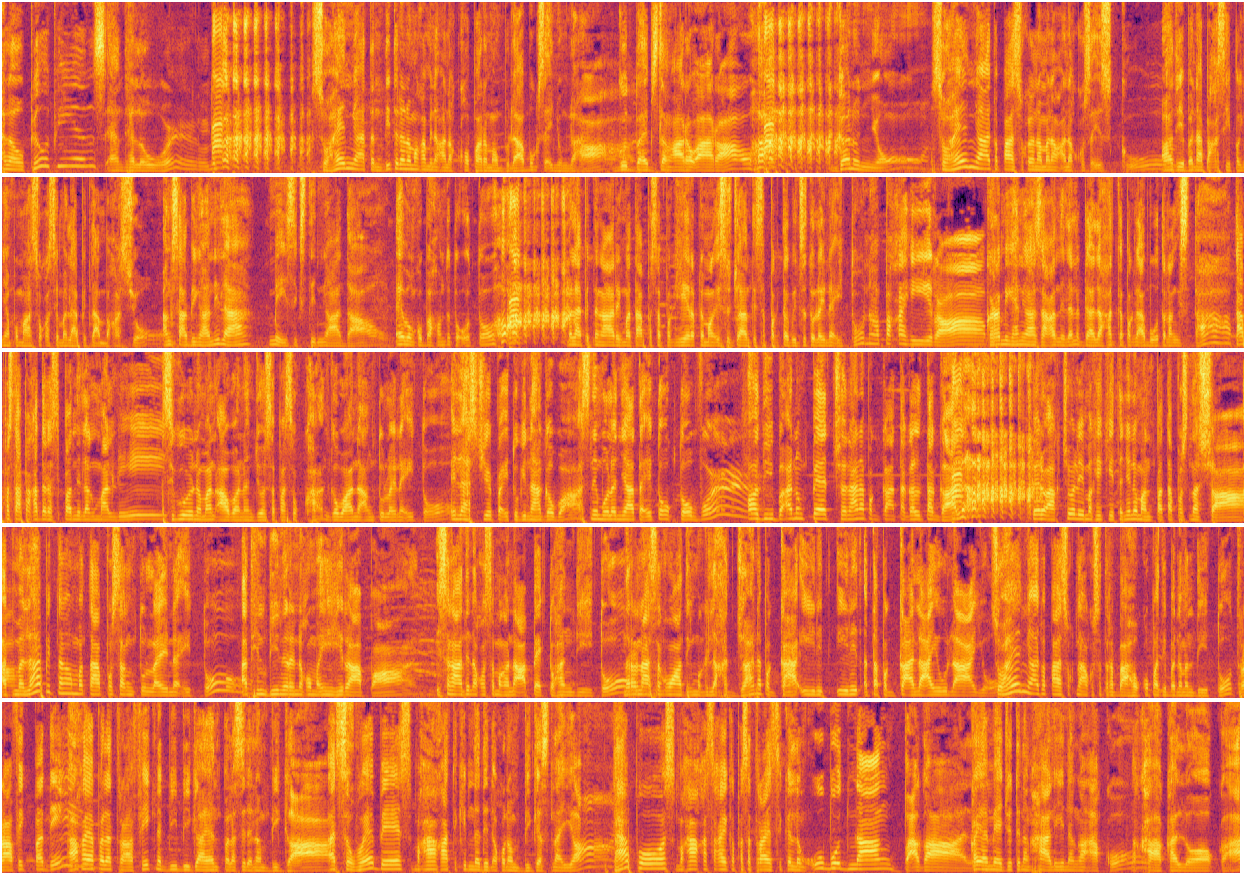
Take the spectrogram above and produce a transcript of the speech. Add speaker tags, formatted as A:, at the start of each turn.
A: Hello Philippines and hello world. so ayan nga at andito na naman kami ng anak ko para mambulabog sa inyong lahat. Good vibes lang araw-araw. Ganon yun. So ayan nga at papasok na naman ang anak ko sa school. Ah, di ba napakasipag niyang pumasok kasi malapit na ang bakasyon. Ang sabi nga nila, May 16 nga daw. Ewan ko ba kung totoo to. Malapit na nga rin matapos ang paghihirap ng mga estudyante sa pagtawid sa tulay na ito. Napakahirap. Karamihan nga sa kanila naglalakad kapag naabutan ng stop. Tapos napakadalas pa nilang mali. Siguro naman awa ng Diyos sa pasukan. Gawa na ang tulay na ito. Eh last year pa ito ginagawa. Sinimulan yata ito October. O di ba anong petsa na napagkatagal-tagal? Pero actually, makikita nyo naman patapos na siya. At malapit na nga matapos ang tulay na ito. At hindi na rin ako mahihirapan. Isa nga din ako sa mga naapektuhan dito. Naranasan ko nga ding maglakad dyan na pagkainit-init at na pagkalayo-layo. So ayan nga at papasok na ako sa trabaho ko. Pati ba naman dito? Traffic pa din. Ah, kaya pala traffic. Nagbibigayan pala sila ng bigas. At sa Webes, makakatikim na din ako ng bigas na yan. Tapos, makakasakay ka pa sa tricycle ng ubod ng bagal. Kaya medyo tinanghali na nga ako. Nakakaloka.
